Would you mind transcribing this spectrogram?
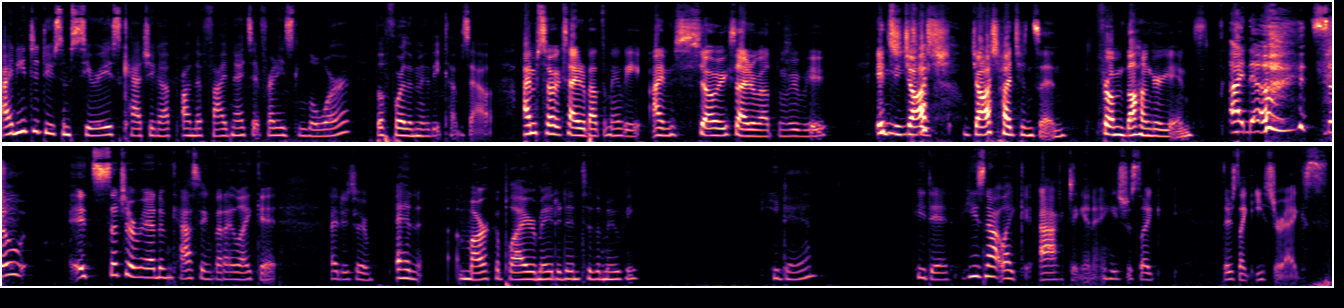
I need to do some serious catching up on the Five Nights at Freddy's lore before the movie comes out. I'm so excited about the movie. I'm so excited about the movie. It's Me too. Josh Josh Hutcherson from The Hunger Games. I know. It's so it's such a random casting, but I like it. I do too. And Markiplier made it into the movie. He did. He did. He's not like acting in it. He's just like there's like Easter eggs.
